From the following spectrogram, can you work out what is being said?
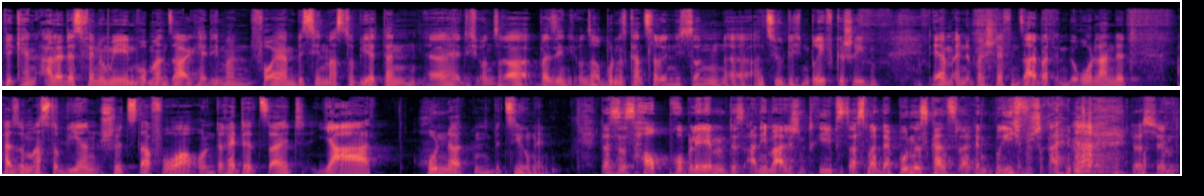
wir kennen alle das Phänomen, wo man sagt, hätte ich mal vorher ein bisschen masturbiert, dann äh, hätte ich unserer, weiß ich nicht, unserer Bundeskanzlerin nicht so einen äh, anzüglichen Brief geschrieben, der am Ende bei Steffen Seibert im Büro landet. Also masturbieren schützt davor und rettet seit Jahrhunderten Beziehungen. Das ist das Hauptproblem des animalischen Triebs, dass man der Bundeskanzlerin Briefe schreibt. Das stimmt.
